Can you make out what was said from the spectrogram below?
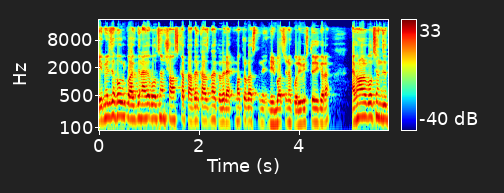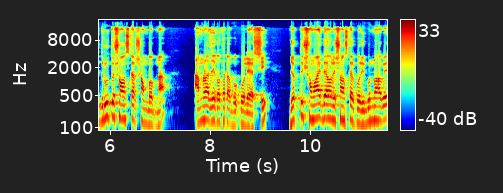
এই মির্জা ফখরুল কয়েকদিন আগে বলছেন সংস্কার তাদের কাজ নয়, তাদের একমাত্র কাজ নির্বাচনের পরিবেশ তৈরি করা। এখন আবার বলছেন যে দ্রুত সংস্কার সম্ভব না। আমরা যে কথাটা বলে আসছি, যৌক্তিক সময় দেওয়া হলে সংস্কার পরিপূর্ণ হবে।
